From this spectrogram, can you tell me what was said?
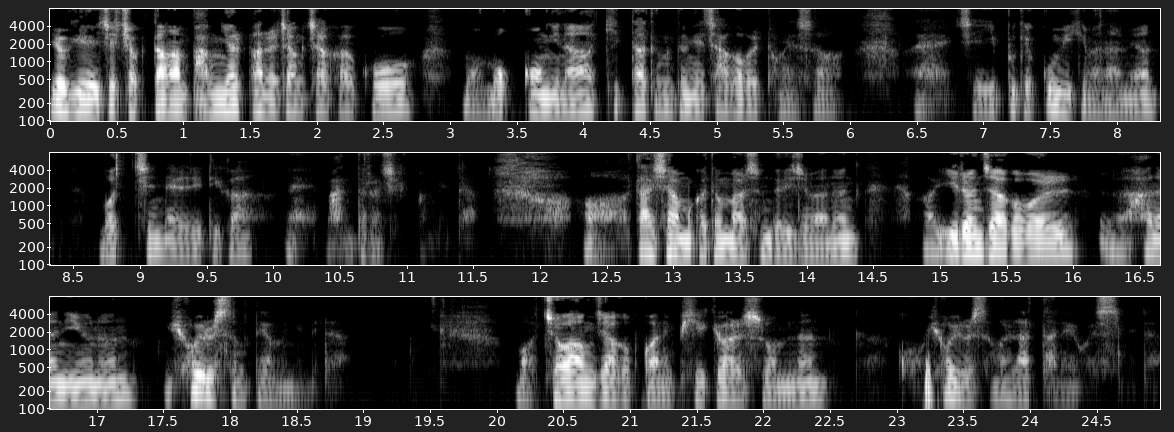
여기에 이제 적당한 방열판을 장착하고 뭐 목공이나 기타 등등의 작업을 통해서 예, 이제 이쁘게 꾸미기만 하면 멋진 LED가 예, 만들어질 겁니다. 어, 다시 한번 거듭 말씀드리지만은 어, 이런 작업을 하는 이유는 효율성 때문입니다. 뭐 저항 작업과는 비교할 수 없는 그 효율성을 나타내고 있습니다.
